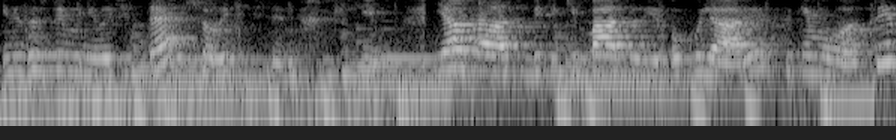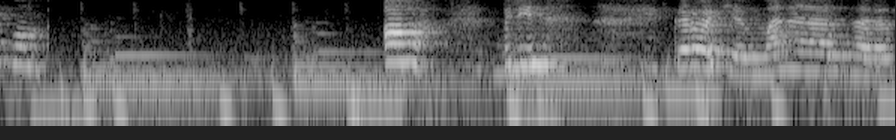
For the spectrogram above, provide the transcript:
і не завжди мені личить те, що личить всім. Я обрала собі такі базові окуляри з таким логотипом. А, блін. Коротше, в мене зараз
